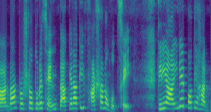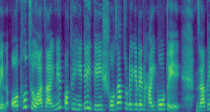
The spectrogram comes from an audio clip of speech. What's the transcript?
বারবার প্রশ্ন তুলেছেন, তাকে নাকি ফাঁসানো হচ্ছে। তিনি আইনের পথে হাঁটবেন, অথচ আজ আইনের পথে হেঁটেই তিনি সোজা চলে গেলেন হাইকোর্টে, যাতে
